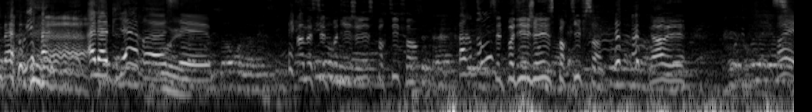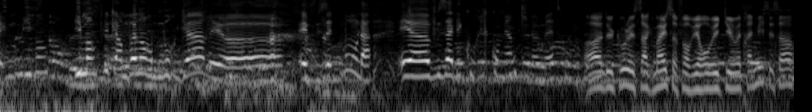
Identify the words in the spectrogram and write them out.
Bah oui, à, à la bière, euh, Oui. c'est. Ah, mais c'est le podier déjeuner sportif, hein. Pardon? C'est le podier déjeuner sportif, ça. Ah oui. Ouais, il, manque, il manque plus qu'un bon hamburger et, euh, et vous êtes bon là. Et euh, vous allez courir combien de kilomètres aujourd'hui? Ah, du coup, les 5 miles, ça fait environ 8 km et demi, c'est ça?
